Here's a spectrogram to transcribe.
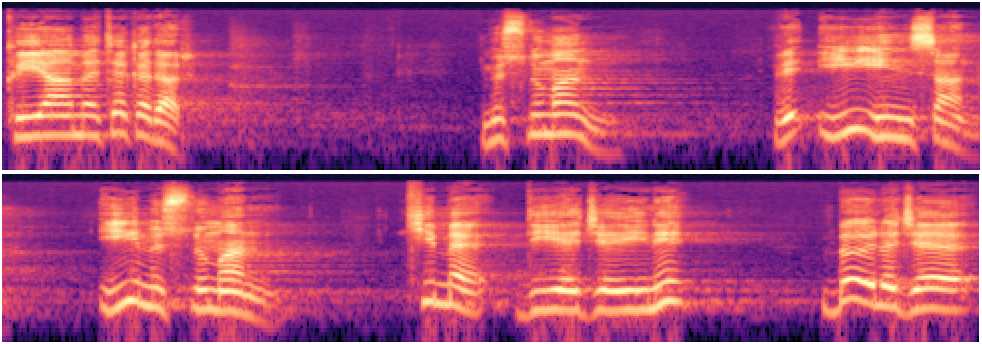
kıyamete kadar Müslüman ve iyi insan, iyi Müslüman kime diyeceğini böylece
